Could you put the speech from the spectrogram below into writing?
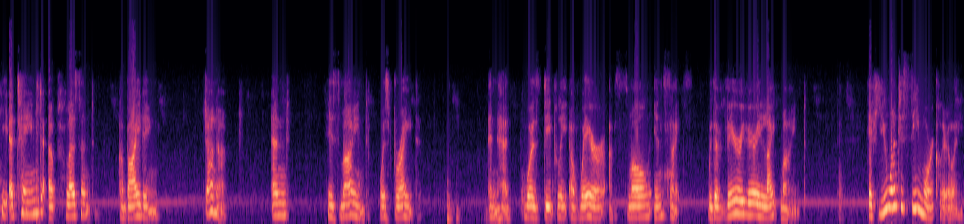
he attained a pleasant, abiding jhana, and his mind was bright and had was deeply aware of small insights with a very, very light mind. If you want to see more clearly,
